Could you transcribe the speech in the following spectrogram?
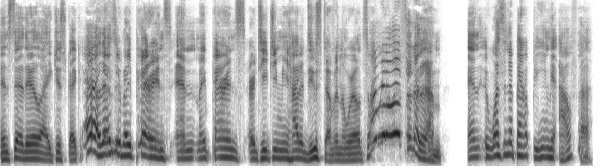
And so they're like, just like, oh, those are my parents, and my parents are teaching me how to do stuff in the world, so I'm going to listen to them. And it wasn't about being the alpha.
